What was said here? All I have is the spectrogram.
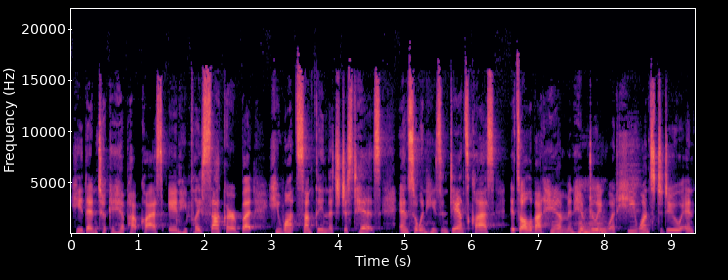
he then took a hip hop class, and he plays soccer, but he wants something that's just his. And so when he's in dance class, it's all about him and him doing what he wants to do and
